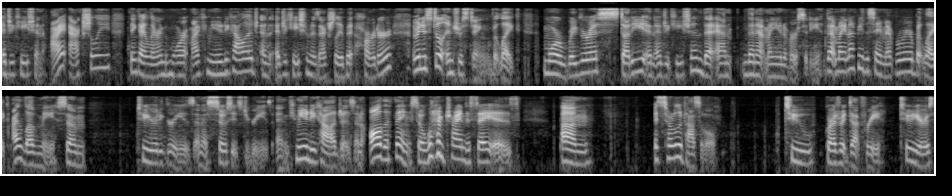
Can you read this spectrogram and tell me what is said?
education. I actually think I learned more at my community college, and education was actually a bit harder. I mean, it's still interesting, but like more rigorous study and education that at, than at my university. That might not be the same everywhere, but like I love me some two year degrees and associate's degrees and community colleges and all the things. So, what I'm trying to say is um, it's totally possible to graduate debt free two years.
